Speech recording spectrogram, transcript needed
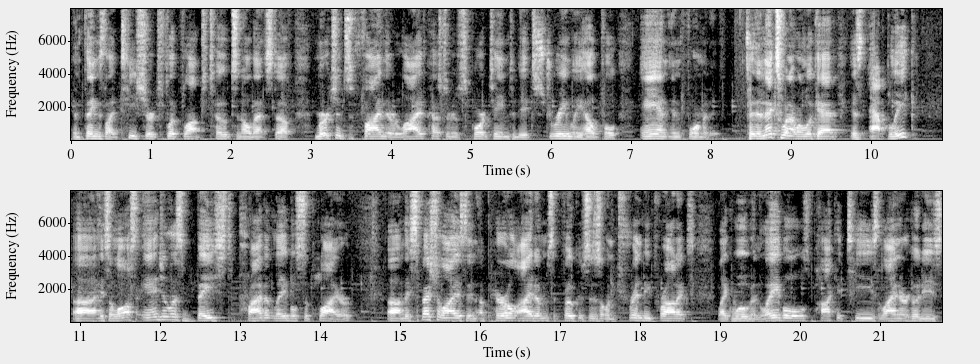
and things like t-shirts flip-flops totes and all that stuff. Merchants find their live customer support team to be extremely helpful and informative. Okay the next one I want to look at is Apliiq uh, it's a Los Angeles based private label supplier. Um, they specialize in apparel items. That focuses on trendy products like woven labels pocket tees liner hoodies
